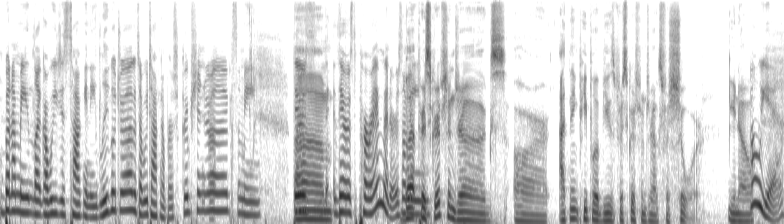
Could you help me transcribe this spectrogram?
but I mean, like, are we just talking illegal drugs? Are we talking prescription drugs? I mean, there's Um, there's parameters. I but mean, prescription drugs are, I think people abuse prescription drugs for sure. You know, oh yeah,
